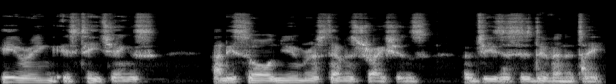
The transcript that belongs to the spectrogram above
hearing his teachings, and he saw numerous demonstrations of Jesus' divinity.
